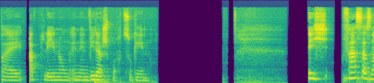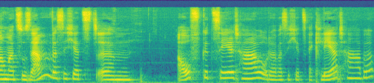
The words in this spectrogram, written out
bei Ablehnung in den Widerspruch zu gehen. Ich fasse das nochmal zusammen, was ich jetzt ähm, aufgezählt habe oder was ich jetzt erklärt habe.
